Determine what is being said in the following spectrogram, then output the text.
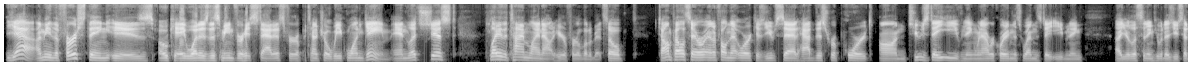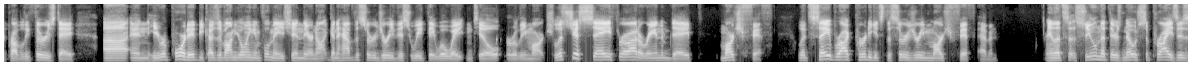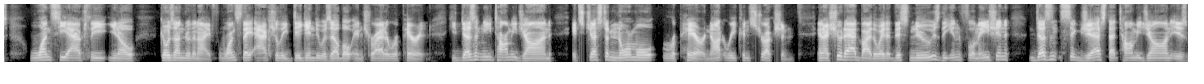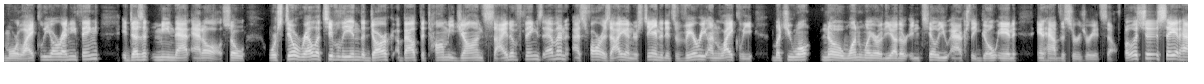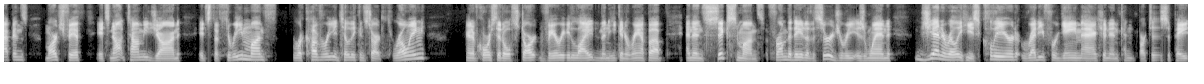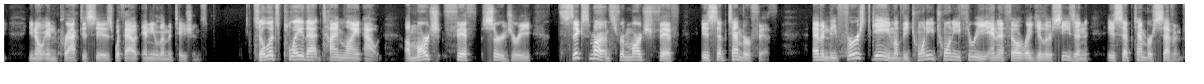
Yeah, I mean, the first thing is okay, what does this mean for his status for a potential week one game? And let's just play the timeline out here for a little bit. So, Tom Pelissero, NFL Network, as you've said, had this report on Tuesday evening. We're now recording this Wednesday evening. Uh, you're listening to it, as you said, probably Thursday. Uh, and he reported because of ongoing inflammation, they're not going to have the surgery this week. They will wait until early March. let's just say, throw out a random day, March 5th. Let's say Brock Purdy gets the surgery March 5th, Evan. And let's assume that there's no surprises once he actually, you know, goes under the knife, once they actually dig into his elbow and try to repair it. He doesn't need Tommy John. It's just a normal repair, not reconstruction. And I should add, by the way, that this news, the inflammation, doesn't suggest that Tommy John is more likely or anything. It doesn't mean that at all. So we're still relatively in the dark about the Tommy John side of things, Evan. As far as I understand it, it's very unlikely, but you won't know one way or the other until you actually go in and have the surgery itself. But let's just say it happens March 5th. It's not Tommy John, it's the three month recovery until he can start throwing. And of course, it'll start very light and then he can ramp up. And then six months from the date of the surgery is when generally he's cleared, ready for game action, and can participate, you know, in practices without any limitations. So let's play that timeline out. A March 5th surgery, six months from March 5th is September 5th. Evan, the first game of the 2023 NFL regular season is September 7th.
